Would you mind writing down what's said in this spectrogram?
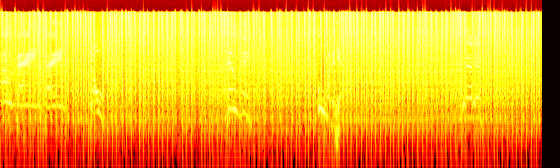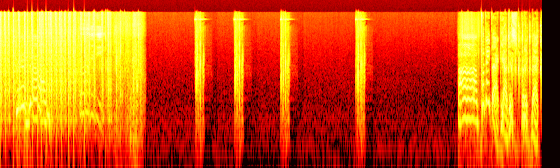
Oh, the pain, the pain. Don't. Help me. Oh, I've been hit. Stand down. Uh, put it back. Yeah, just put it back.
